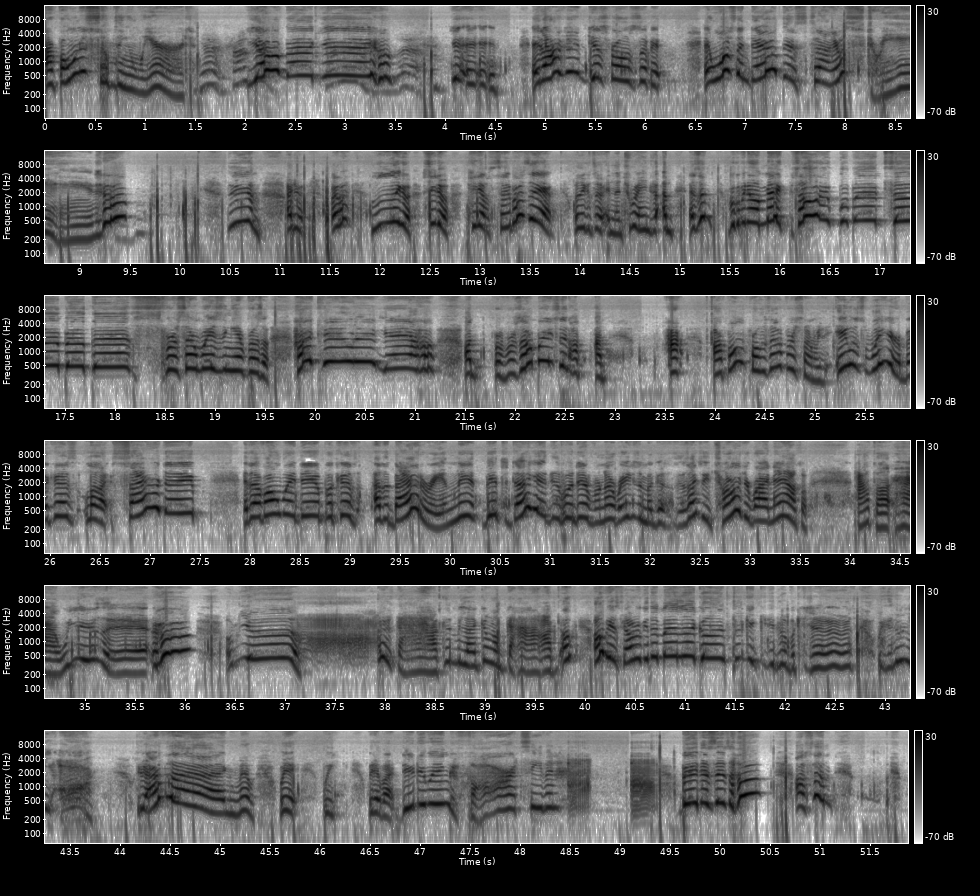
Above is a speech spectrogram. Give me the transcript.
Our phone is something weird. Yeah, Yeah, we're back, yay! Yeah, it, it, it actually just froze up. It, it wasn't there this time. It was strange. I do. Lego, see, no, see, no, say like, so, and the train, um, is it? We're going to make. Sorry, we're back. Sorry about this. For some reason, it froze. Hi, Kelly. Yeah. Um, for, for some reason, um, um, I, our phone froze up for some reason. It was weird because, like, Saturday, and phone went dead because of the battery. And then, then today it just went dead for no reason because it's actually charging right now. So I thought, how we use it? oh, yeah. Oh, God. Let me like, oh, God. Oh, oh, yes, get the man like, oh, we get the pictures. We can do the air. We do everything. We, we, we, we do what? Do doing farts even. Businesses, huh? Awesome.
